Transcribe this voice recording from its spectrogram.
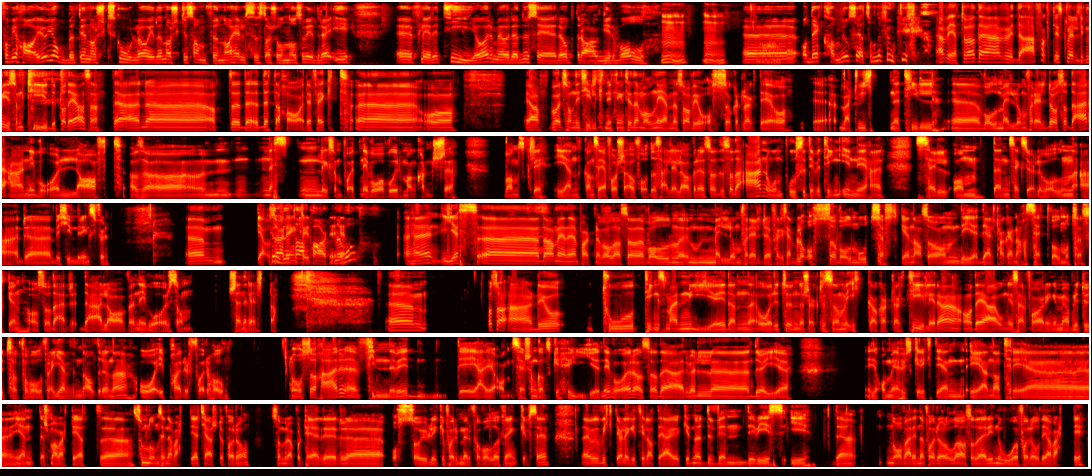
For vi har jo jobbet i norsk skole og i det norske samfunnet og helsestasjonene osv. i eh, flere tiår med å redusere oppdragervold. Mm, mm. Eh, og det kan jo se ut som det funker. Ja, vet du hva, det er, det er, faktisk veldig mye som tyder på det. Altså. Det er uh, at det, dette har effekt. Uh, og ja, bare sånn I tilknytning til den volden i hjemmet, så har vi jo også kartlagt det å eh, vært vitne til eh, vold mellom foreldre. Også der er nivået lavt. Altså nesten liksom på et nivå hvor man kanskje vanskelig igjen kan se for seg å få det særlig lavere. Så, så det er noen positive ting inni her, selv om den seksuelle volden er eh, bekymringsfull. Um, ja, Kunne du ta partnervold? Uh, yes, uh, da mener jeg partnervold. Altså vold mellom foreldre f.eks. For og også vold mot søsken. Altså om de deltakerne har sett vold mot søsken. Også det er, det er lave nivåer sånn generelt, da. Um, og så er det jo to ting som er nye i denne årets undersøkelse som vi ikke har kartlagt tidligere. og Det er unges erfaringer med å ha blitt utsatt for vold fra jevnaldrende og i parforhold. Også her eh, finner vi det jeg anser som ganske høye nivåer. Altså det er vel uh, drøye om jeg husker riktig, en, av tre jenter som, et, som noensinne har vært i et kjæresteforhold, som rapporterer også ulike former for vold og krenkelser. Det er jo viktig å legge til at det er jo ikke nødvendigvis i det nåværende forholdet, altså det er i noe forhold de har vært i.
